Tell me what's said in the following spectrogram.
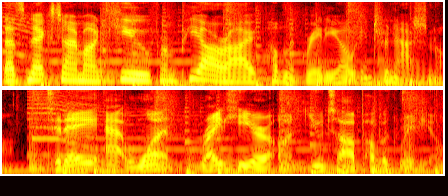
That's next time on Q from PRI Public Radio International. Today at 1, right here on Utah Public Radio.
